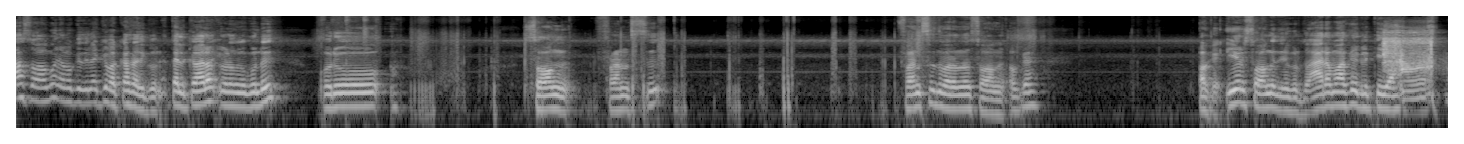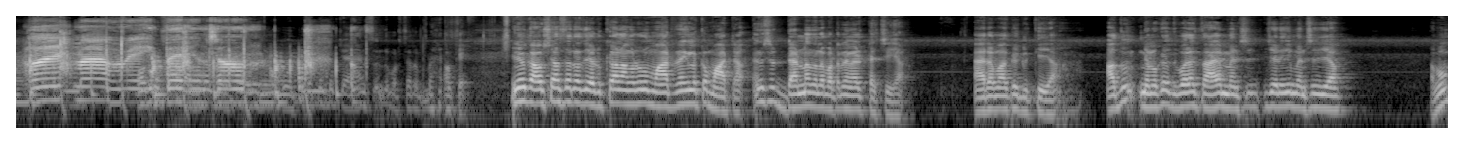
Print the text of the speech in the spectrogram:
ആ സോങ്ങ് നമുക്ക് ഇതിലേക്ക് വെക്കാൻ സാധിക്കും. തൽക്കാലം ഇവിടെ നിന്നുകൊണ്ട് ഒരു സോങ് ഫ്രണ്ട്സ് ഫ്രണ്ട്സ് എന്ന് പറയുന്ന സോങ് ഓക്കെ ഓക്കെ ഈ ഒരു സോങ് ഇതിൽ കൊടുത്തു ആരോ മാർക്ക് ക്ലിക്ക് ചെയ്യാം. ചാൻസ് ഉണ്ട് കുറച്ച് ഓക്കെ ഇനി നമുക്ക് അത് എടുക്കാൻ അങ്ങോട്ട് മാറ്റണമെങ്കിലൊക്കെ മാറ്റാം. എന്നിട്ട് ഡൺ എന്നുള്ള ബട്ടനെ മേലെ ടച്ച് ചെയ്യാം. ആരോ മാർക്ക് ക്ലിക്ക് ചെയ്യാം? അതും നമുക്ക് ഇതുപോലെ താഴെ മെൻഷൻ ചെയ്യണമെങ്കിൽ മെൻഷൻ ചെയ്യാം. അപ്പം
